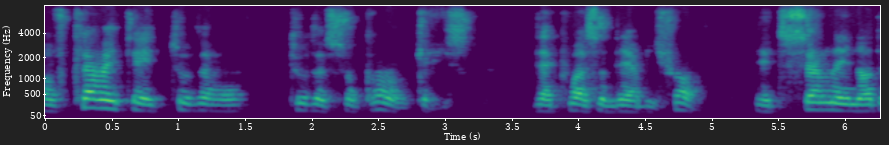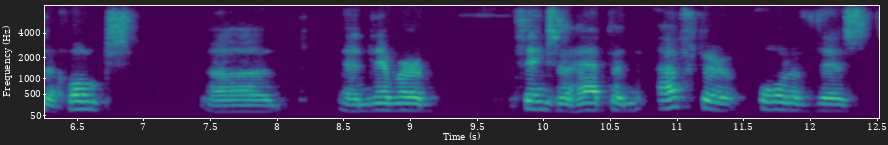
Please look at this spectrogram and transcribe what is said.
of clarity to the to the Socorro case that wasn't there before. It's certainly not a hoax, uh, and there were things that happened after all of this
